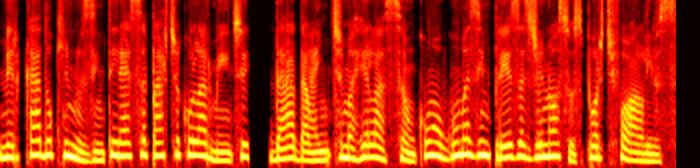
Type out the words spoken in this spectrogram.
mercado que nos interessa particularmente, dada a íntima relação com algumas empresas de nossos portfólios.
